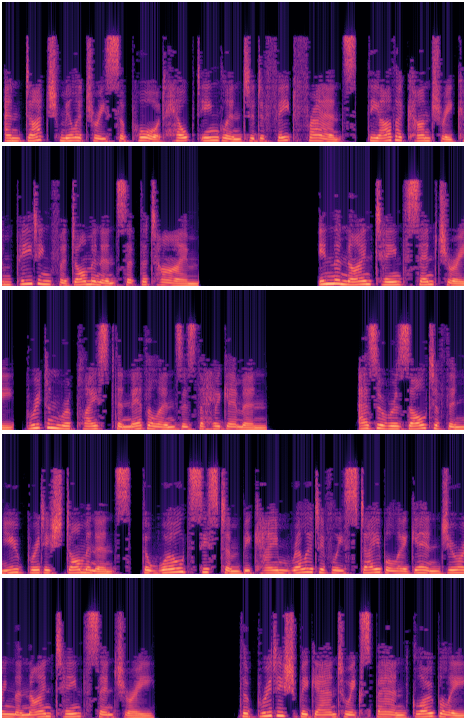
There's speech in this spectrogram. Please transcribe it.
and Dutch military support helped England to defeat France, the other country competing for dominance at the time. In the 19th century, Britain replaced the Netherlands as the hegemon. As a result of the new British dominance, the world system became relatively stable again during the 19th century. The British began to expand globally,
